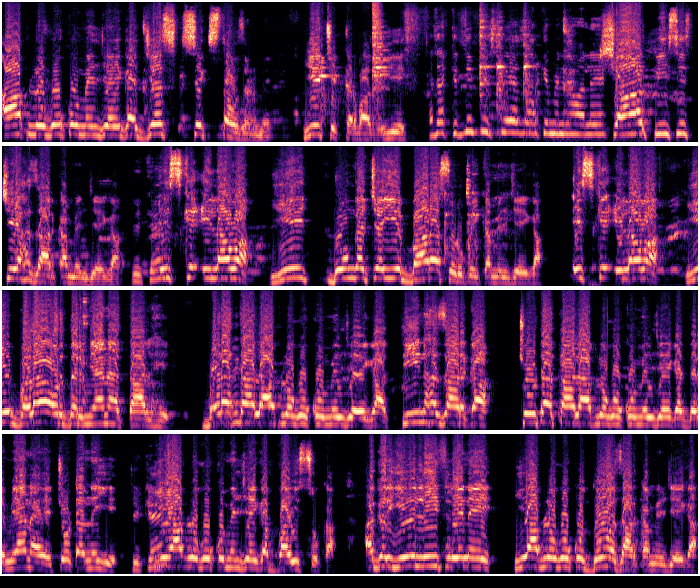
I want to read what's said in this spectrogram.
आप लोगों को मिल जाएगा जस्ट सिक्स थाउज़ेंड में। ये चेक करवा दो ये। अच्छा कितने पीस छह हज़ार के मिलने वाले हैं? चार पीसेस छह हज़ार का मिल जाएगा। ठीक है। इसके अलावा ये डोंगा चाहिए बारह सौ रुपए का मिल जाएगा। इसके अलावा ये बड़ा और दरमियाना ताल है। बड़ा ताल आप लोगों को मिल जाएगा तीन हज़ार का। छोटा ताल आप लोगों को मिल जाएगा दरमियाना है छोटा नहीं है। ठीक है। ये आप लोगों को मिल जाएगा बाईस सौ का। अगर ये लीफ लेने हैं ये आप लोगों को दो हज़ार का मिल जाएगा।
